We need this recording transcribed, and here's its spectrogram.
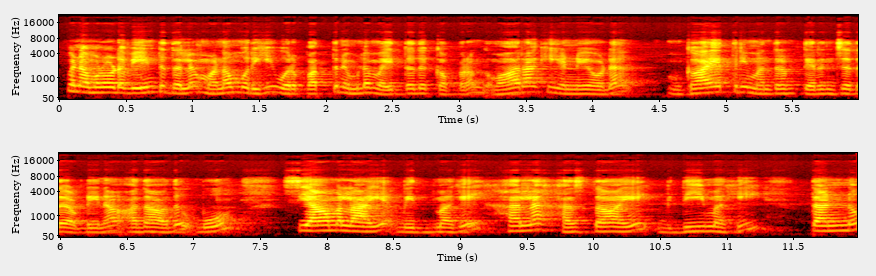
இப்போ நம்மளோட வேண்டுதலை மனமுருகி ஒரு பத்து நிமிடம் வைத்ததுக்கப்புறம் வாராகி எண்ணெயோட காயத்ரி மந்திரம் தெரிஞ்சது அப்படின்னா அதாவது ஓம் சியாமலாய வித்மகே ஹல ஹஸ்தாயை தீமகி தன்னு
